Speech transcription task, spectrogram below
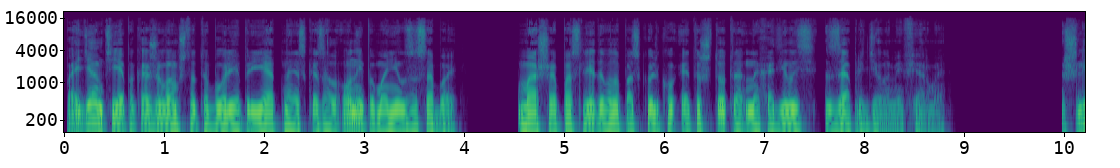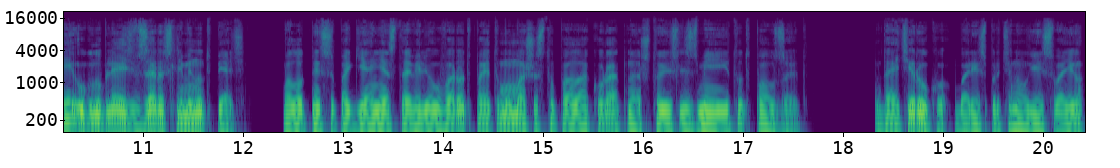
«Пойдемте, я покажу вам что-то более приятное», — сказал он и поманил за собой. Маша последовала, поскольку это что-то находилось за пределами фермы. Шли, углубляясь в заросли, минут пять. Болотные сапоги они оставили у ворот, поэтому Маша ступала аккуратно, что если змеи и тут ползают. «Дайте руку», — Борис протянул ей свою,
